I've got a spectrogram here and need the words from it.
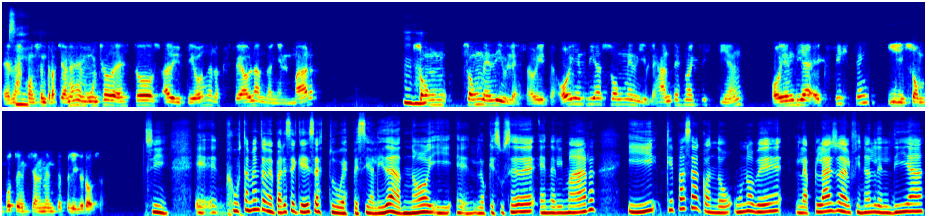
Eh, las concentraciones de muchos de estos aditivos de los que estoy hablando en el mar son, son medibles ahorita. Hoy en día son medibles. Antes no existían, hoy en día existen y son potencialmente peligrosas. Sí, eh, eh, justamente me parece que esa es tu especialidad, ¿no? Y eh, lo que sucede en el mar. ¿Y qué pasa cuando uno ve la playa al final del día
